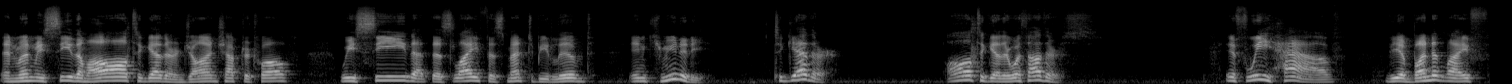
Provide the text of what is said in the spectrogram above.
And when we see them all together in John chapter 12, we see that this life is meant to be lived in community, together, all together with others. If we have the abundant life,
